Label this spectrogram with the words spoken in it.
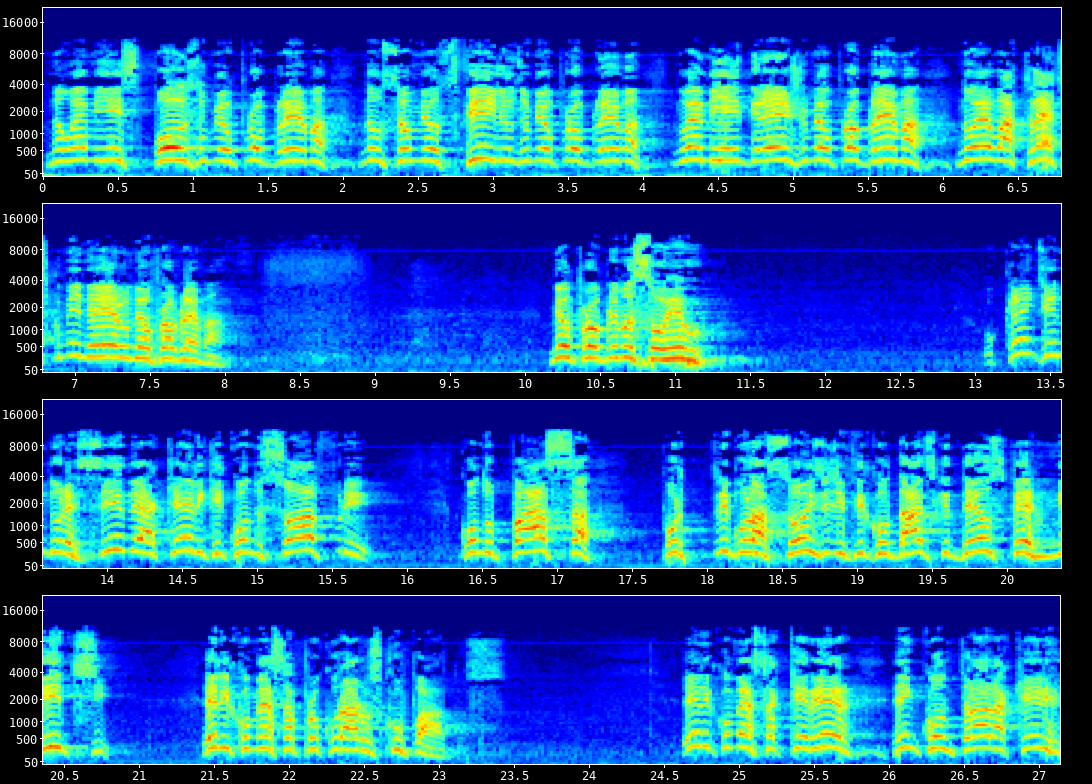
não é minha esposa o meu problema, não são meus filhos o meu problema, não é minha igreja o meu problema, não é o Atlético Mineiro o meu problema. Meu problema sou eu. Crente endurecido é aquele que, quando sofre, quando passa por tribulações e dificuldades que Deus permite, ele começa a procurar os culpados. Ele começa a querer encontrar aquele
